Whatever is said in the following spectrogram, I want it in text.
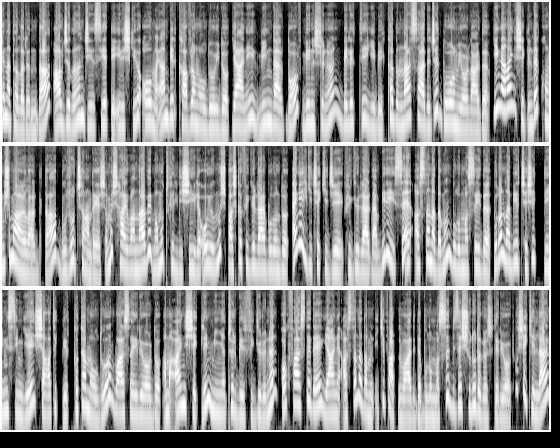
erken atalarında avcılığın cinsiyetle ilişkili olmayan bir kavram olduğuydu. Yani Winderdorf Venüs'ünün belirttiği gibi kadınlar sadece doğurmuyorlardı. Yine aynı şekilde komşu mağaralarda da buzul çağında yaşamış hayvanlar ve mamut fil dişiyle oyulmuş başka figürler bulundu. En ilgi çekici figürlerden biri ise aslan adamın bulunmasıydı. Bununla bir çeşit dini simge, şahatik bir totem olduğu varsayılıyordu. Ama aynı şeklin minyatür bir figürünün Hogfars'te de yani aslan adamın iki farklı vadide bulunması bize şunu da gösteriyor. Bu şekiller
